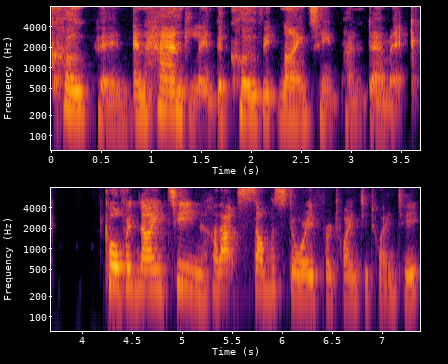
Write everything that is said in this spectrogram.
coping and handling the COVID 19 pandemic? COVID 19, that's some story for 2020.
